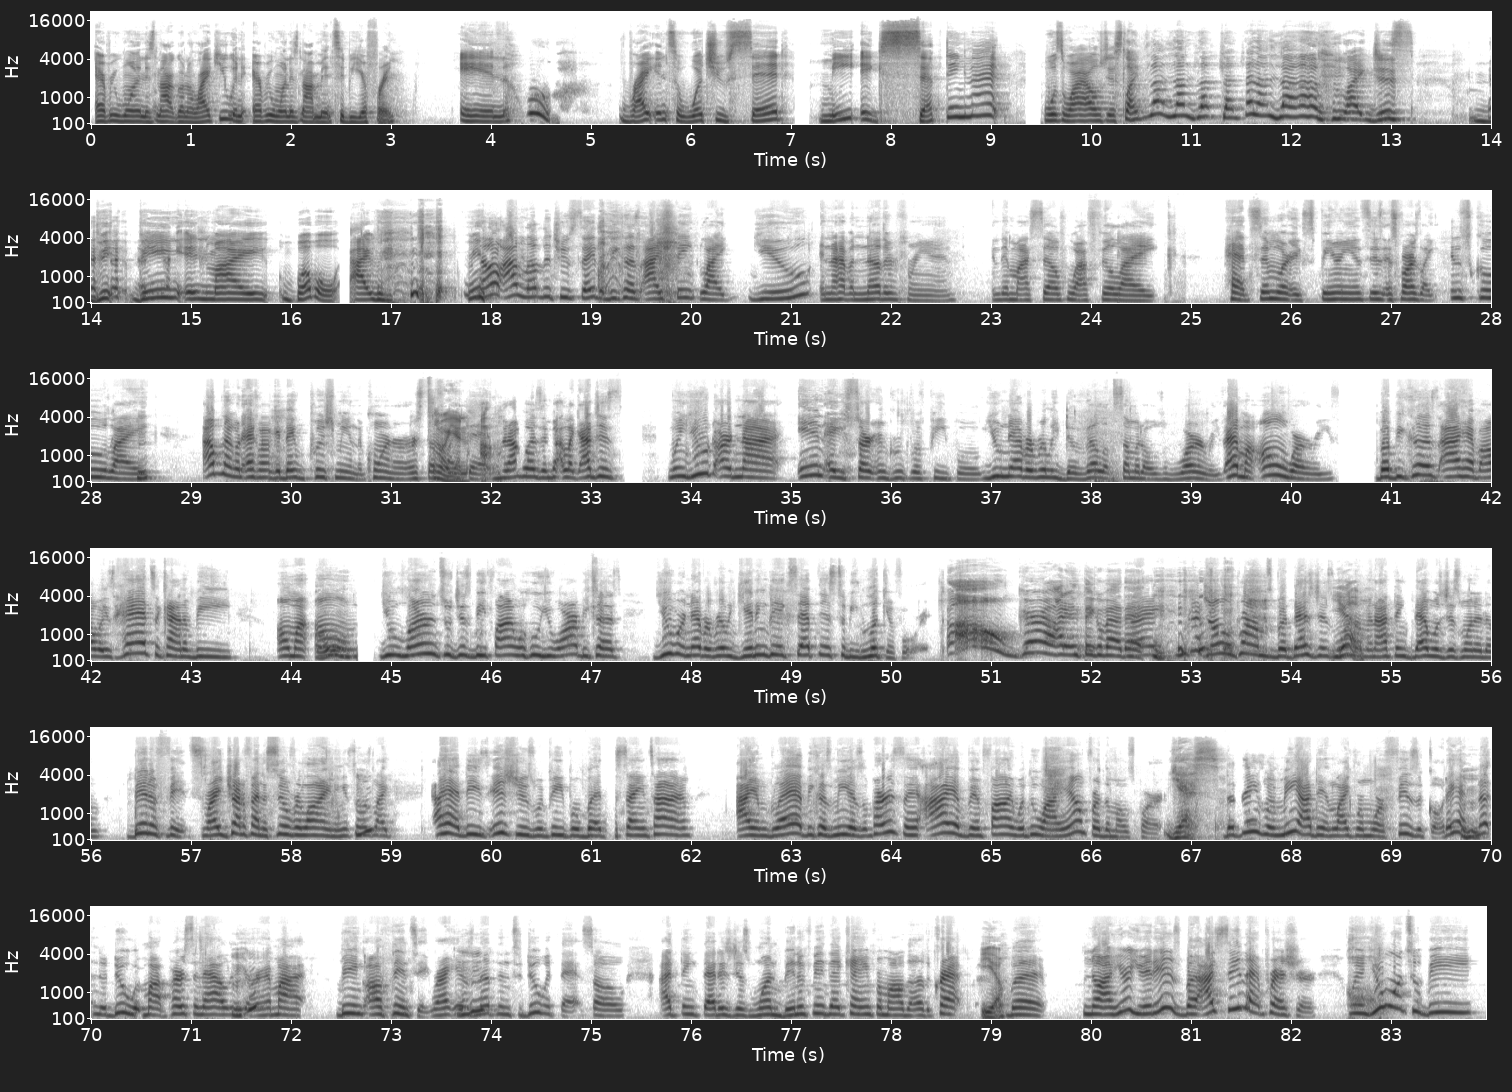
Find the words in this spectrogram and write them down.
everyone is not going to like you, and everyone is not meant to be your friend. And whew, right into what you said, me accepting that was why I was just like la la la la la la la, like just be, being in my bubble. I no, I love that you say that because I think like you and I have another friend and then myself who I feel like had similar experiences as far as like in school, like mm-hmm. I'm not gonna act like they push me in the corner or stuff oh, like yeah, that. No. But I wasn't like I just when you are not in a certain group of people, you never really develop some of those worries. I have my own worries, but because I have always had to kind of be on my oh. own, you learn to just be fine with who you are because you were never really getting the acceptance to be looking for it. Oh, girl, I didn't think about that. Right? You got your own problems, but that's just yeah. one of them. And I think that was just one of the benefits, right? You try to find a silver lining. So mm-hmm. it's like I had these issues with people, but at the same time, I am glad because me as a person, I have been fine with who I am for the most part. Yes. The things with me I didn't like were more physical. They had mm-hmm. nothing to do with my personality mm-hmm. or my being authentic, right? It has mm-hmm. nothing to do with that. So I think that is just one benefit that came from all the other crap. Yeah. But no, I hear you. It is, but I see that pressure. When you want to be,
